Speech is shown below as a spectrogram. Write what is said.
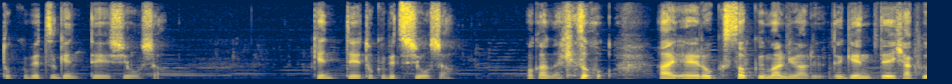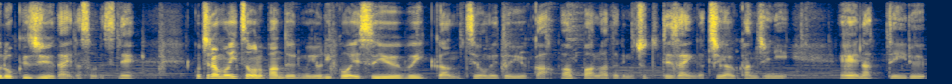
特別限定使用者。限定特別使用者わかんないけど はい、えー、6速マニュアルで限定160台だそうですね。こちらもいつものパンダよりもよりこう SUV 感強めというか、バンパーのあたりもちょっとデザインが違う感じに、え、なっている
